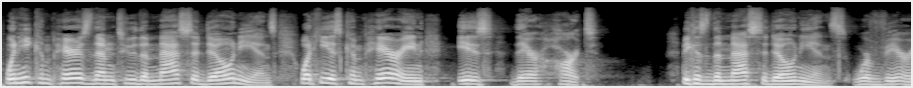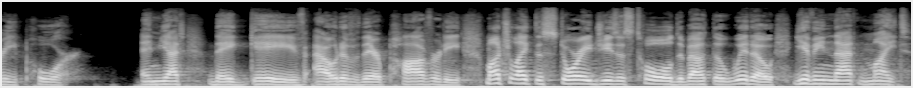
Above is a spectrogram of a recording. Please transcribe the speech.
When he compares them to the Macedonians, what he is comparing is their heart. Because the Macedonians were very poor. And yet they gave out of their poverty, much like the story Jesus told about the widow giving that mite.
